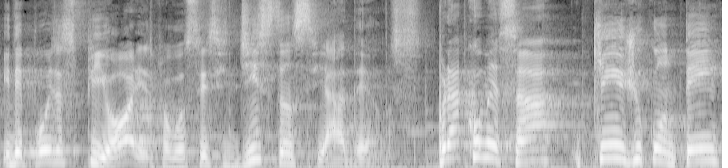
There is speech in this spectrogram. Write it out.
e depois as piores para você se distanciar delas. Para começar, o queijo contém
